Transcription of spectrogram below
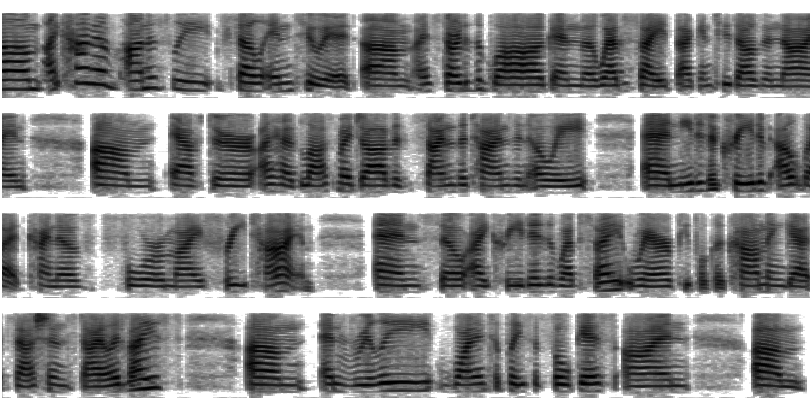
Um, I kind of honestly fell into it. Um, I started the blog and the website back in 2009 um, after I had lost my job at Sign of the Times in 08 and needed a creative outlet kind of for my free time. And so I created a website where people could come and get fashion style advice um, and really wanted to place a focus on um,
